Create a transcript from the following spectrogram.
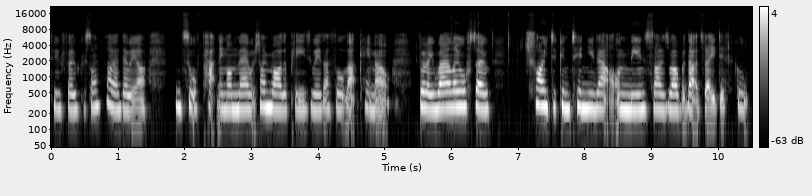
to focus on. Oh, there we are. And sort of patterning on there, which I'm rather pleased with. I thought that came out very well. I also tried to continue that on the inside as well, but that's very difficult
